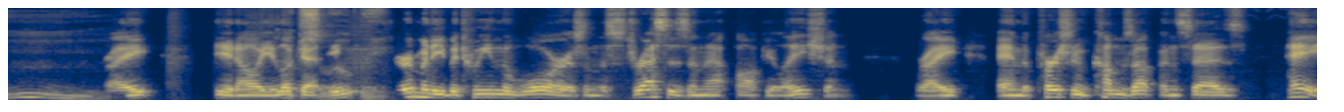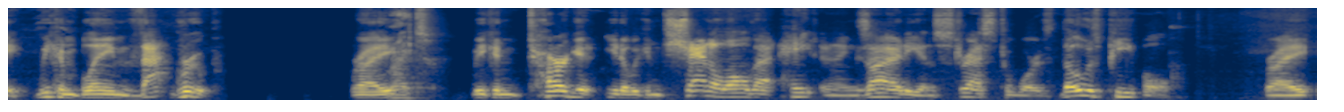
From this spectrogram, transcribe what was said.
Mm. Right? You know, you look Absolutely. at Germany between the wars and the stresses in that population, right? And the person who comes up and says, "Hey, we can blame that group," right? Right. We can target, you know, we can channel all that hate and anxiety and stress towards those people, right?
